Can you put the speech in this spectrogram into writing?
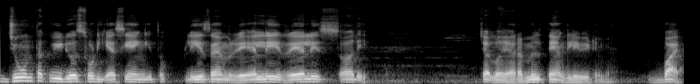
जून तक वीडियोस थोड़ी ऐसी आएँगी तो please I am really really sorry चलो यार मिलते हैं अगली वीडियो में. बाय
